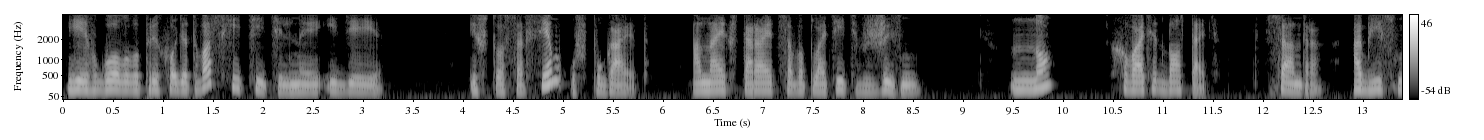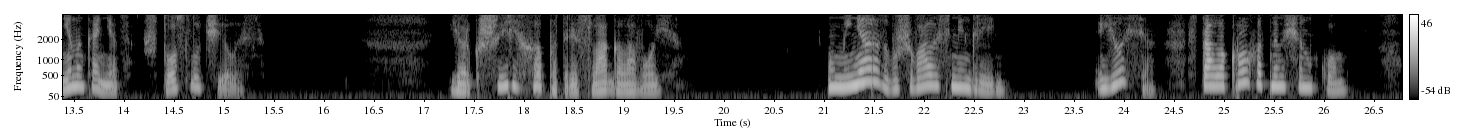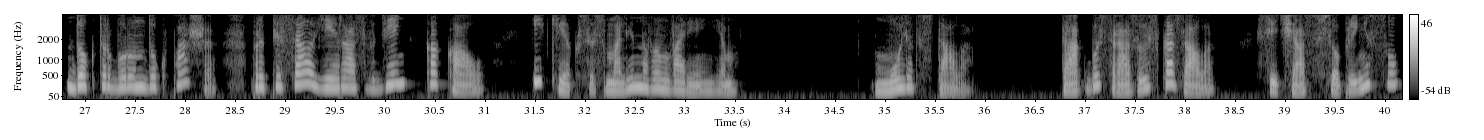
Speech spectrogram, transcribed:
Ей в голову приходят восхитительные идеи. И что совсем уж пугает, она их старается воплотить в жизнь. Но хватит болтать. Сандра, объясни, наконец, что случилось. Йоркшириха потрясла головой. У меня разбушевалась мигрень. Йося стала крохотным щенком. Доктор Бурундук Паша прописал ей раз в день какао и кексы с малиновым вареньем. Муля встала. Так бы сразу и сказала. Сейчас все принесу.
